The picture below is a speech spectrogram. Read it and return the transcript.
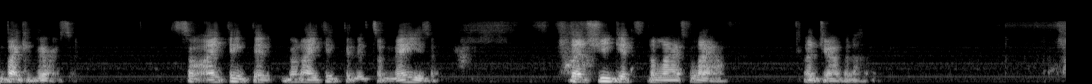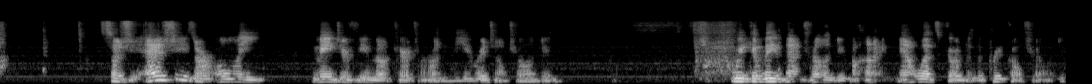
by comparison. So I think that, but I think that it's amazing that she gets the last laugh on Jabba the Hutt. So she, as she's our only major female character in the original trilogy, we can leave that trilogy behind. Now let's go to the prequel trilogy.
